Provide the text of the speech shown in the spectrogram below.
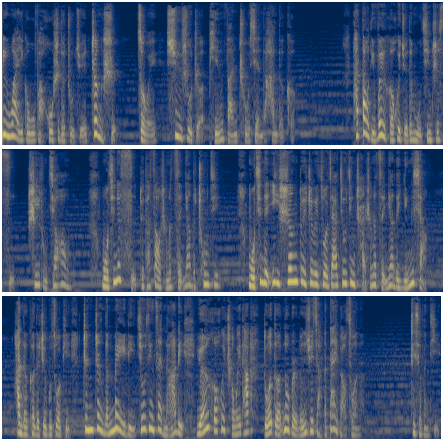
另外一个无法忽视的主角，正是作为叙述者频繁出现的汉德克。他到底为何会觉得母亲之死是一种骄傲呢？母亲的死对他造成了怎样的冲击？母亲的一生对这位作家究竟产生了怎样的影响？汉德克的这部作品真正的魅力究竟在哪里？缘何会成为他夺得诺贝尔文学奖的代表作呢？这些问题，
